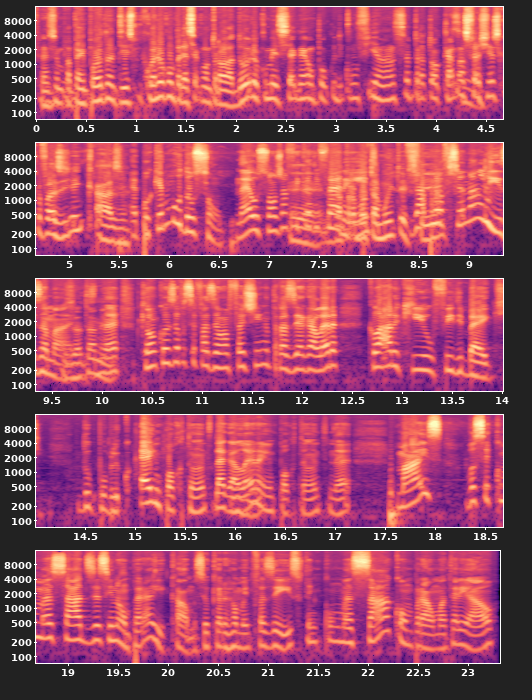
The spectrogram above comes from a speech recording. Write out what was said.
França tem um papel importantíssimo. Quando eu comprei essa controladora, eu comecei a ganhar um pouco de confiança para tocar nas festinhas que eu fazia em casa. É porque muda o som, né? O som já fica É, dá diferente. botar muito já efeito. profissionaliza mais. Exatamente. Né? Porque uma coisa é você fazer uma festinha, trazer a galera. Claro que o feedback do público é importante, da Uhum. galera é importante, né? Mas você começar a dizer assim, não, peraí, calma, se eu quero realmente fazer isso, tem que começar a comprar um material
